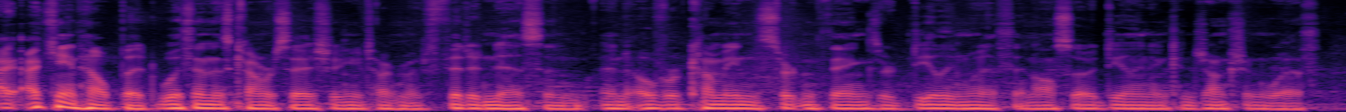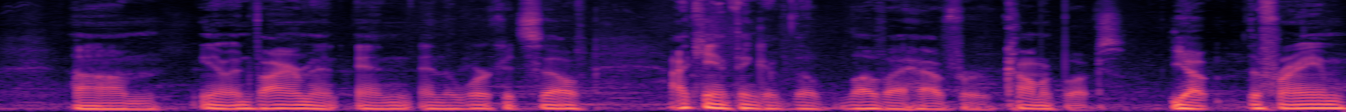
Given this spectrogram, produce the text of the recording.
I, I can't help but within this conversation, you're talking about fittedness and, and overcoming certain things or dealing with and also dealing in conjunction with, um, you know, environment and, and the work itself. I can't think of the love I have for comic books, Yep. the frame,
